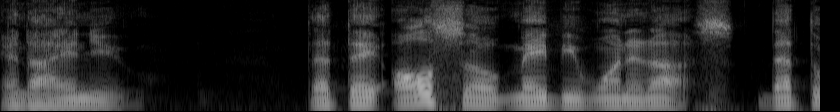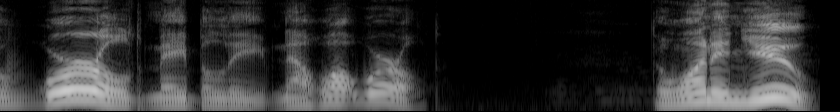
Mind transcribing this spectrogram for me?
and I in you. That they also may be one in us, that the world may believe. Now, what world? The one in you,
